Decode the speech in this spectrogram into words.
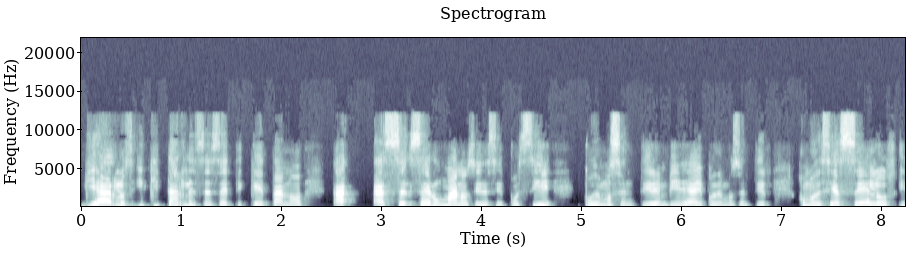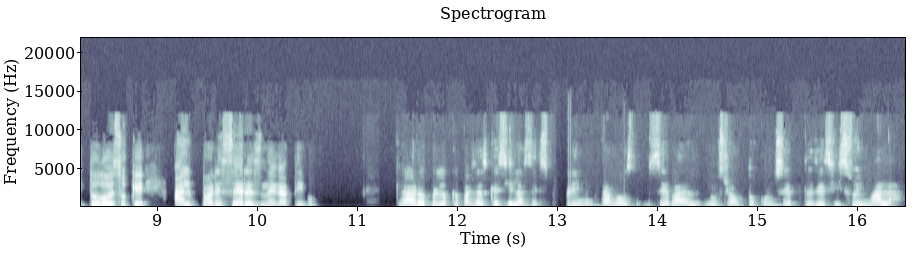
guiarlos y quitarles esa etiqueta, ¿no? A, ser, humanos y decir, pues sí, podemos sentir envidia y podemos sentir, como decía, celos y todo eso que al parecer es negativo. Claro, pero lo que pasa es que si las experimentamos, se va nuestro autoconcepto, es decir, soy mala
